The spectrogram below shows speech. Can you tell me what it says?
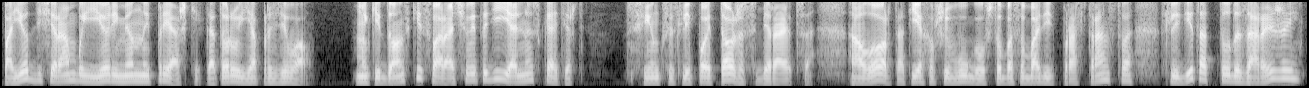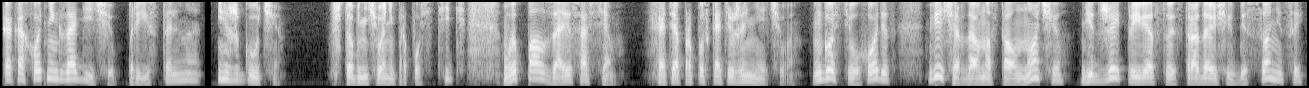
поет дифирамбы ее ременной пряжки, которую я прозевал. Македонский сворачивает одеяльную скатерть. Сфинкс и слепой тоже собираются, а лорд, отъехавший в угол, чтобы освободить пространство, следит оттуда за рыжей, как охотник за дичью, пристально и жгуче. Чтобы ничего не пропустить, выползаю совсем. Хотя пропускать уже нечего. Гости уходят, вечер давно стал ночью, диджей приветствует страдающих бессонницей,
